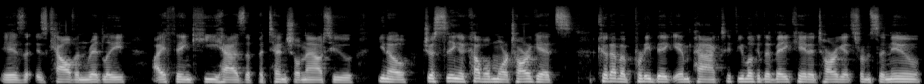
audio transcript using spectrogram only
is is Calvin Ridley. I think he has the potential now to, you know, just seeing a couple more targets could have a pretty big impact. If you look at the vacated targets from Sanu,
